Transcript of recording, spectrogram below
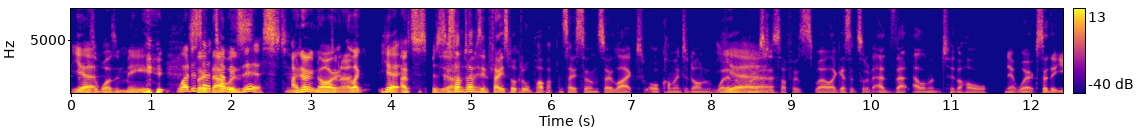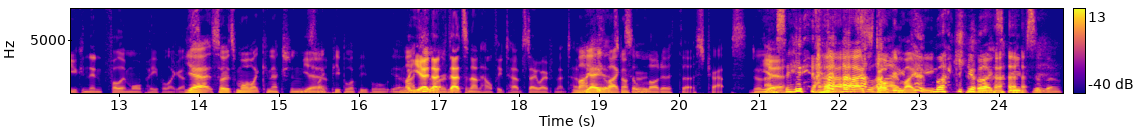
Yeah. because it wasn't me. Why does So that tab was- exist? I don't know. Dunno. Like, Yeah, I- it's just bizarre. Because sometimes in Facebook it'll pop up and say so and so liked or commented on whatever Yeah. post or stuff as well. I guess it sort of adds that element to the whole network so that you can then follow more people. I guess. Yeah, so it's more like connections, Yeah. like people are people. Yeah, But yeah, that, that's an unhealthy tab. Stay away from that tab. Mikey Yeah, yeah, it's likes a good. lot of thirst traps. Does Yeah. it? Stalking Mikey. Mikey likes heaps of them.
